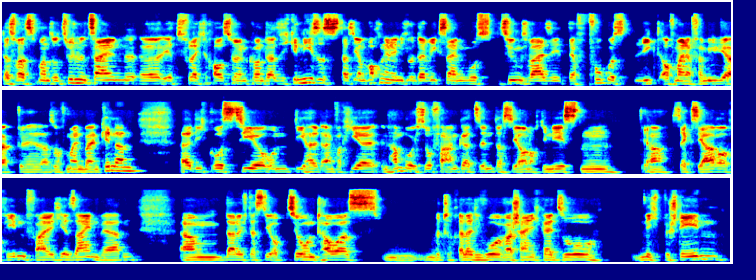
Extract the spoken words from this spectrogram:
das, was man so zwischen den Zeilen äh, jetzt vielleicht raushören konnte, also ich genieße es, dass ich am Wochenende nicht unterwegs sein muss, beziehungsweise der Fokus liegt auf meiner Familie aktuell, also auf meinen beiden Kindern, äh, die ich großziehe und die halt einfach hier in Hamburg so verankert sind, dass sie auch noch die nächsten ja, sechs Jahre auf jeden Fall hier sein werden. Ähm, dadurch, dass die Option Towers mit relativ hoher Wahrscheinlichkeit so nicht bestehen,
